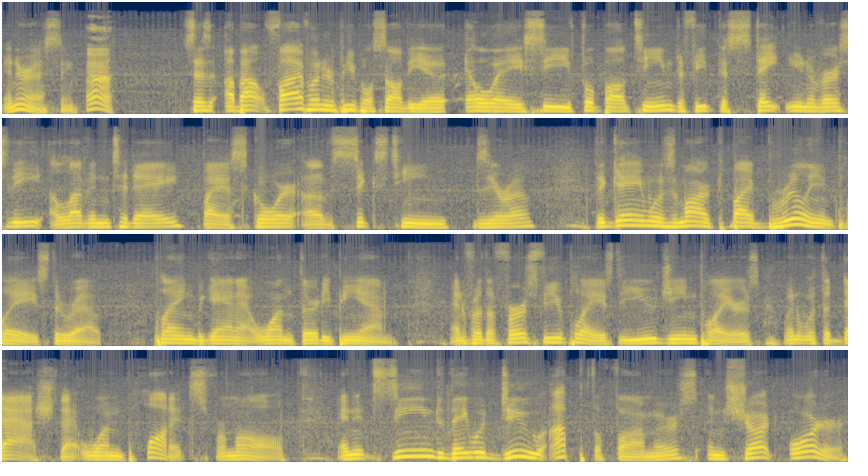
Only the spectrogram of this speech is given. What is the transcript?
Interesting. Huh. Says about 500 people saw the uh, OAC football team defeat the State University 11 today by a score of 16-0. The game was marked by brilliant plays throughout. Playing began at 1:30 p.m. And for the first few plays, the Eugene players went with a dash that won plaudits from all. And it seemed they would do up the Farmers in short order.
